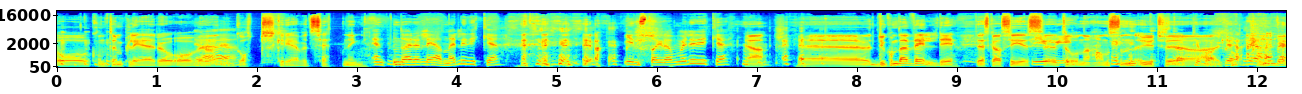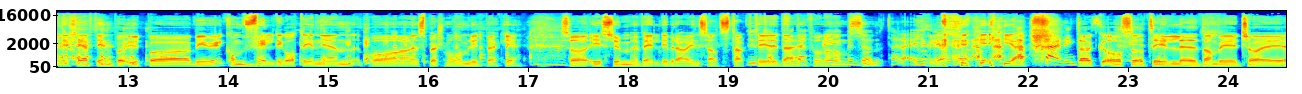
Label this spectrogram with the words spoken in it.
og kontemplere over ja, ja. en godt skrevet setning. Enten du er alene eller ikke. Instagram eller ikke. ja. Eh, du kom deg veldig, det skal sies, Tone Hansen, ut fra, kom, veldig skjevt inn på, ut på BeReal, kom veldig godt inn igjen på spørsmål om lydbøker. Så i sum veldig bra innsats. Takk til takk deg, Tone Hansen. Takk for at jeg blir bedømt her, det er hyggelig. ja. Takk også til eh, Dambi Choi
